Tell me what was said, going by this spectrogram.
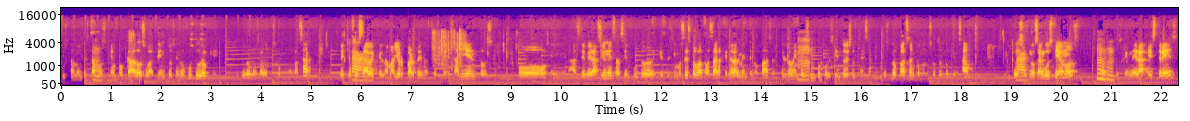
justamente estamos enfocados o atentos en un futuro que el futuro no sabemos cómo va a pasar. De hecho, se sabe que la mayor parte de nuestros pensamientos o eh, aseveraciones hacia el futuro de que decimos esto va a pasar, generalmente no pasa. El 95% de esos pensamientos no pasan como nosotros lo pensamos. Entonces nos angustiamos, nos genera estrés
